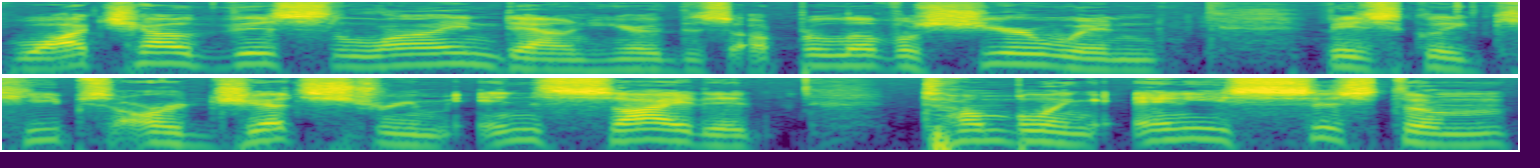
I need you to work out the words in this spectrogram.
watch how this line down here, this upper level shear wind, basically keeps our jet stream inside it, tumbling any system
